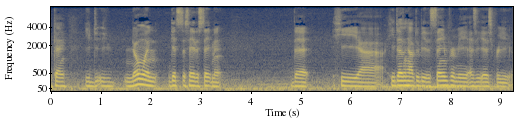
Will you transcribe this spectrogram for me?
Okay? You, do- you no one gets to say the statement that he uh, he doesn't have to be the same for me as he is for you.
